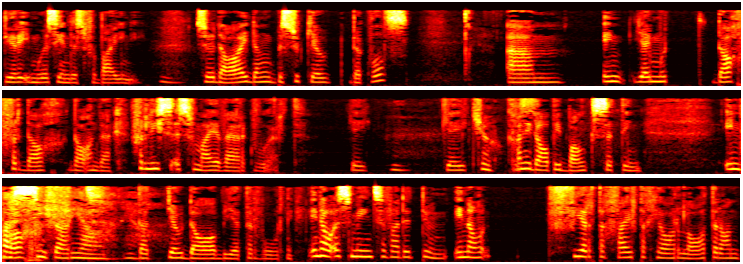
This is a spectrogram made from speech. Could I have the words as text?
deur 'n emosie en dis verby nie. Hmm. So daai ding besoek jou dikwels. Ehm um, en jy moet dag vir dag daaraan werk. Verlies is vir my 'n werkwoord. Jy. Jy Tjoe, gaan nie daar op die bank sit en en wag Passief, dat ja, ja. dat jou dae beter word nie. En daar is mense wat dit doen en dan 40, 50 jaar later dan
